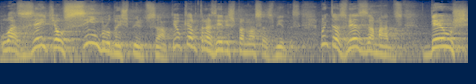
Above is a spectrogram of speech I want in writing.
o azeite é o símbolo do Espírito Santo. Eu quero trazer isso para nossas vidas. Muitas vezes, amados, Deus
